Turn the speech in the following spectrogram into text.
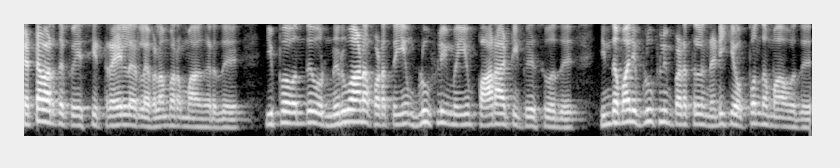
கெட்ட வார்த்தை பேசி ட்ரெய்லரில் விளம்பரமாகிறது இப்போ வந்து ஒரு நிர்வாண படத்தையும் ப்ளூ ஃபிலிமையும் பாராட்டி பேசுவது இந்த மாதிரி ப்ளூ ஃபிலிம் படத்தில் நடிக்க ஒப்பந்தமாவது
